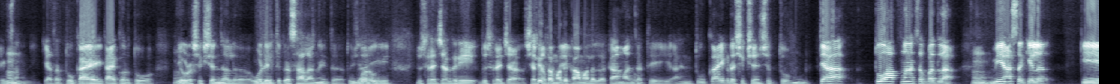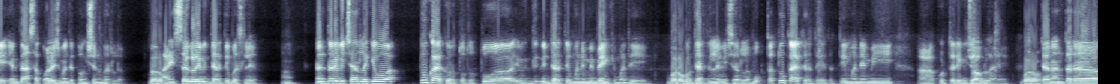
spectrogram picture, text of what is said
एक हम्म. जणांनी की आता तू काय काय करतो एवढं शिक्षण झालं वडील तिकडे साला नाही तर तुझ्या. आई दुसऱ्याच्या घरी दुसऱ्याच्या शेतामध्ये कामाला जात कामाला जाते आणि तू काय इकडे शिक्षण शिकतो त्या तो अपमानाचा बदला. मी असं केलं की एकदा असं कॉलेजमध्ये फंक्शन भरलं आणि सगळे विद्यार्थी बसले. नंतर विचारलं की बाबा तू काय करतो? तर तू अं, विद्यार्थी म्हणे मी बँकेमध्ये आहे. बरोबर. विद्यार्थ्यांना विचारलं मुक्ता तू काय करते तर ती म्हणे मी अं, कुठतरी एक जॉबला आहे. बरोबर. त्यानंतर अं,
